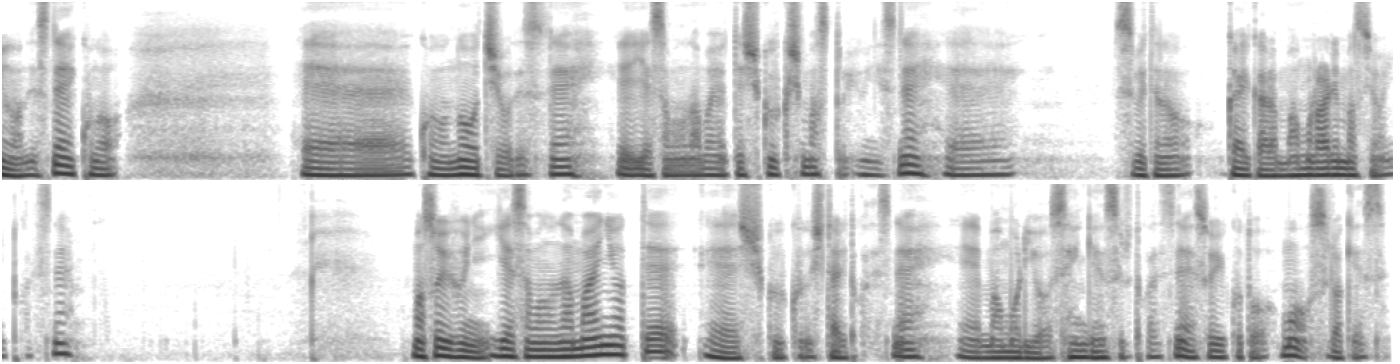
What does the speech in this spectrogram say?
うなですね、この、えー、この農地をですね、イエス様の名前によって祝福しますというふうにですね、えー、全ての害から守られますようにとかですね。まあそういうふうにイエス様の名前によって、えー、祝福したりとかですね、えー、守りを宣言するとかですね、そういうこともするわけです。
